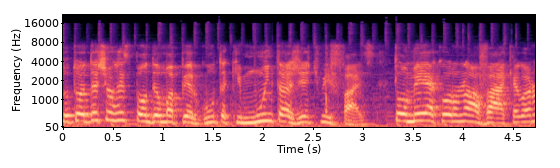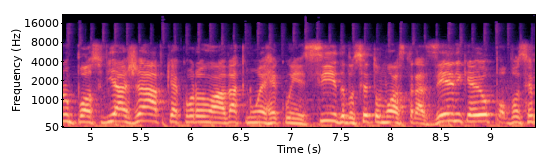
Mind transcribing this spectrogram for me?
Doutor, deixa eu responder uma pergunta que muita gente me faz. Tomei a Coronavac, agora não posso viajar porque a Coronavac não é reconhecida. Você tomou a AstraZeneca, eu, você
